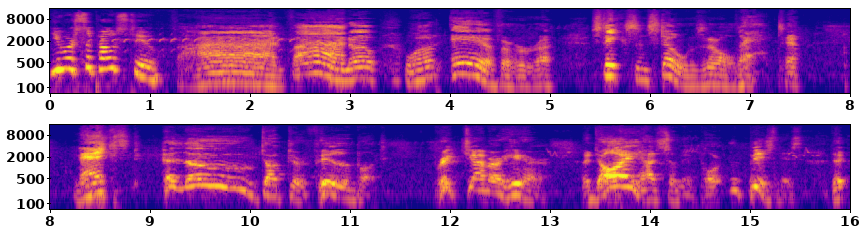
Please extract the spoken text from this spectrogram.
You were supposed to. Fine, fine. Uh, whatever. Uh, sticks and stones and all that. Uh, next. Hello, Dr. Philbot. Brick Jammer here, and I have some important business that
